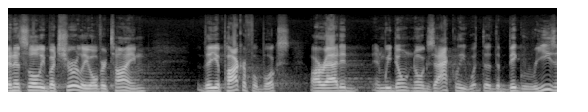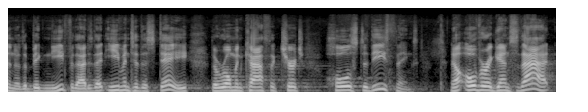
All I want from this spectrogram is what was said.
And it's slowly but surely over time, the apocryphal books are added, and we don't know exactly what the, the big reason or the big need for that is that even to this day, the Roman Catholic Church holds to these things. Now, over against that,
